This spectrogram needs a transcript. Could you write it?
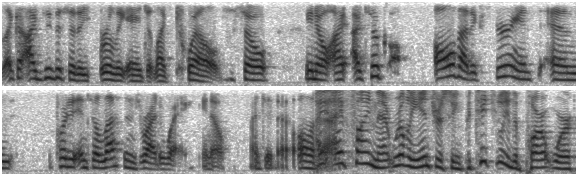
like. I did this at an early age, at like twelve. So you know, I, I took all that experience and put it into lessons right away. You know, I did all of that. I, I find that really interesting, particularly the part where.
